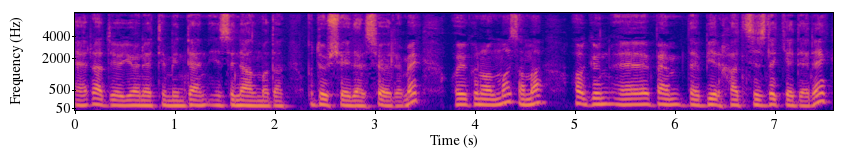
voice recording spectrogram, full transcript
e, radyo yönetiminden izin almadan bu tür şeyler söylemek uygun olmaz ama o gün e, ben de bir hadsizlik ederek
